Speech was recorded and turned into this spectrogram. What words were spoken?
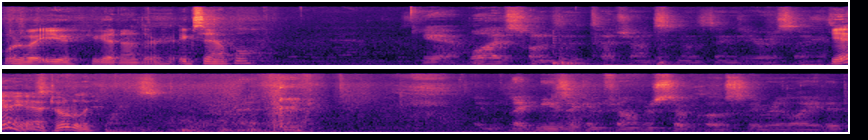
What about you? You got another example? Yeah, well, I just wanted to touch on some of the things you were saying. Yeah, yeah, totally. Points. Like music and film are so closely related.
